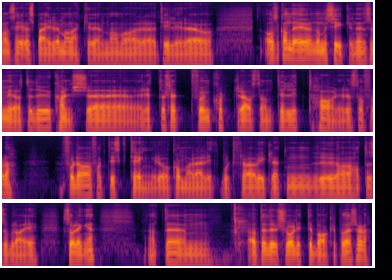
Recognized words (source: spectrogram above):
Man ser jo speilet, man er ikke den man var eh, tidligere. Og, og så kan det gjøre noe med psyken din som gjør at du kanskje rett og slett får en kortere avstand til litt hardere stoffer, da. For da faktisk trenger du å komme deg litt bort fra virkeligheten du har hatt det så bra i så lenge. At, um, at du slår litt tilbake på deg sjøl, da.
